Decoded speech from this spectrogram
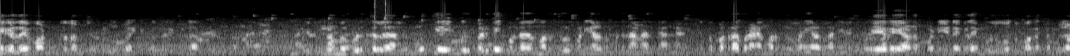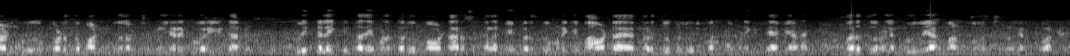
நிகழ்வை மாநில முதலமைச்சர்கள் உருவாக்கி தந்திருக்கிறார்கள் நம்ம குளித்தல வந்து நூத்தி ஐம்பது படுக்கை கொண்ட மருத்துவ பணியாளர்கள் மட்டும்தானே இருக்காங்க. இப்ப பற்றாக்குறையான மருத்துவ பணியாளர்கள் தான் தேவையான பணியிடங்களை முழுவதுமாக தமிழ்நாடு முழுவதும் தொடர்ந்து மாநில முதலமைச்சர்கள் நிரப்பி வருகின்றார்கள். குளித்தலைக்கும் அதே போல கரூர் மாவட்ட அரசு தலைமை மருத்துவமனைக்கு மாவட்ட மருத்துவக் கல்லூரி மருத்துவமனைக்கு தேவையான மருத்துவர்களை முழுமையாக மாநில முதலமைச்சர்கள் நிரப்புவார்கள்.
